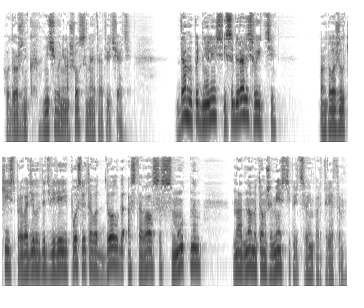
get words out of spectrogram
Художник ничего не нашелся на это отвечать. Дамы поднялись и собирались выйти. Он положил кисть, проводил их до дверей и после того долго оставался смутным на одном и том же месте перед своим портретом.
